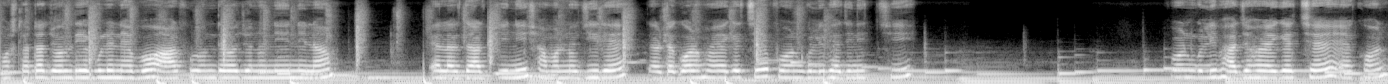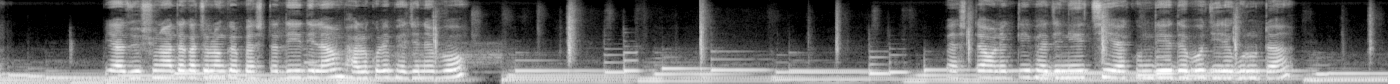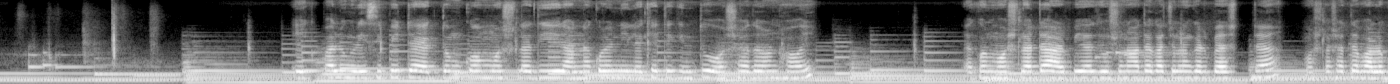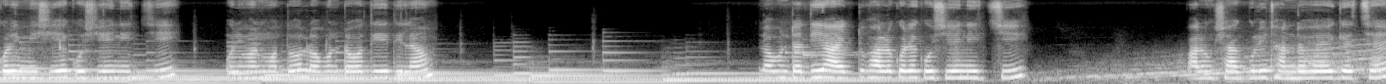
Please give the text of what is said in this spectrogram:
মশলাটা জল দিয়ে গুলে নেব, আর ফোড়ন দেওয়ার জন্য নিয়ে নিলাম। এলাচ, দারচিনি, সামান্য জিরে, তেলটা গরম হয়ে গেছে, ফোড়নগুলি ভেজে নিচ্ছি। ফোড়নগুলি ভাজা হয়ে গেছে, এখন পেঁয়াজ, রসুন, আদা, কাঁচা লঙ্কার পেস্টটা দিয়ে দিলাম, ভালো করে ভেজে নেব। পেস্টটা অনেকটাই ভেজে নিয়েছি, এখন দিয়ে দেব জিরে গুঁড়োটা। এগ পালং রেসিপিটা একদম কম মশলা দিয়ে রান্না করে নিলে খেতে কিন্তু অসাধারণ হয়। এখন মশলাটা আর পেঁয়াজ, রসুন, আদা, কাঁচা লঙ্কার পেস্টটা মশলার সাথে ভালো করে মিশিয়ে কষিয়ে নিচ্ছি। পরিমাণ মতো লবণটাও দিয়ে দিলাম। লবণটা দিয়ে আর একটু ভালো করে কষিয়ে নিচ্ছি। পালং শাকগুলি ঠান্ডা হয়ে গেছে,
